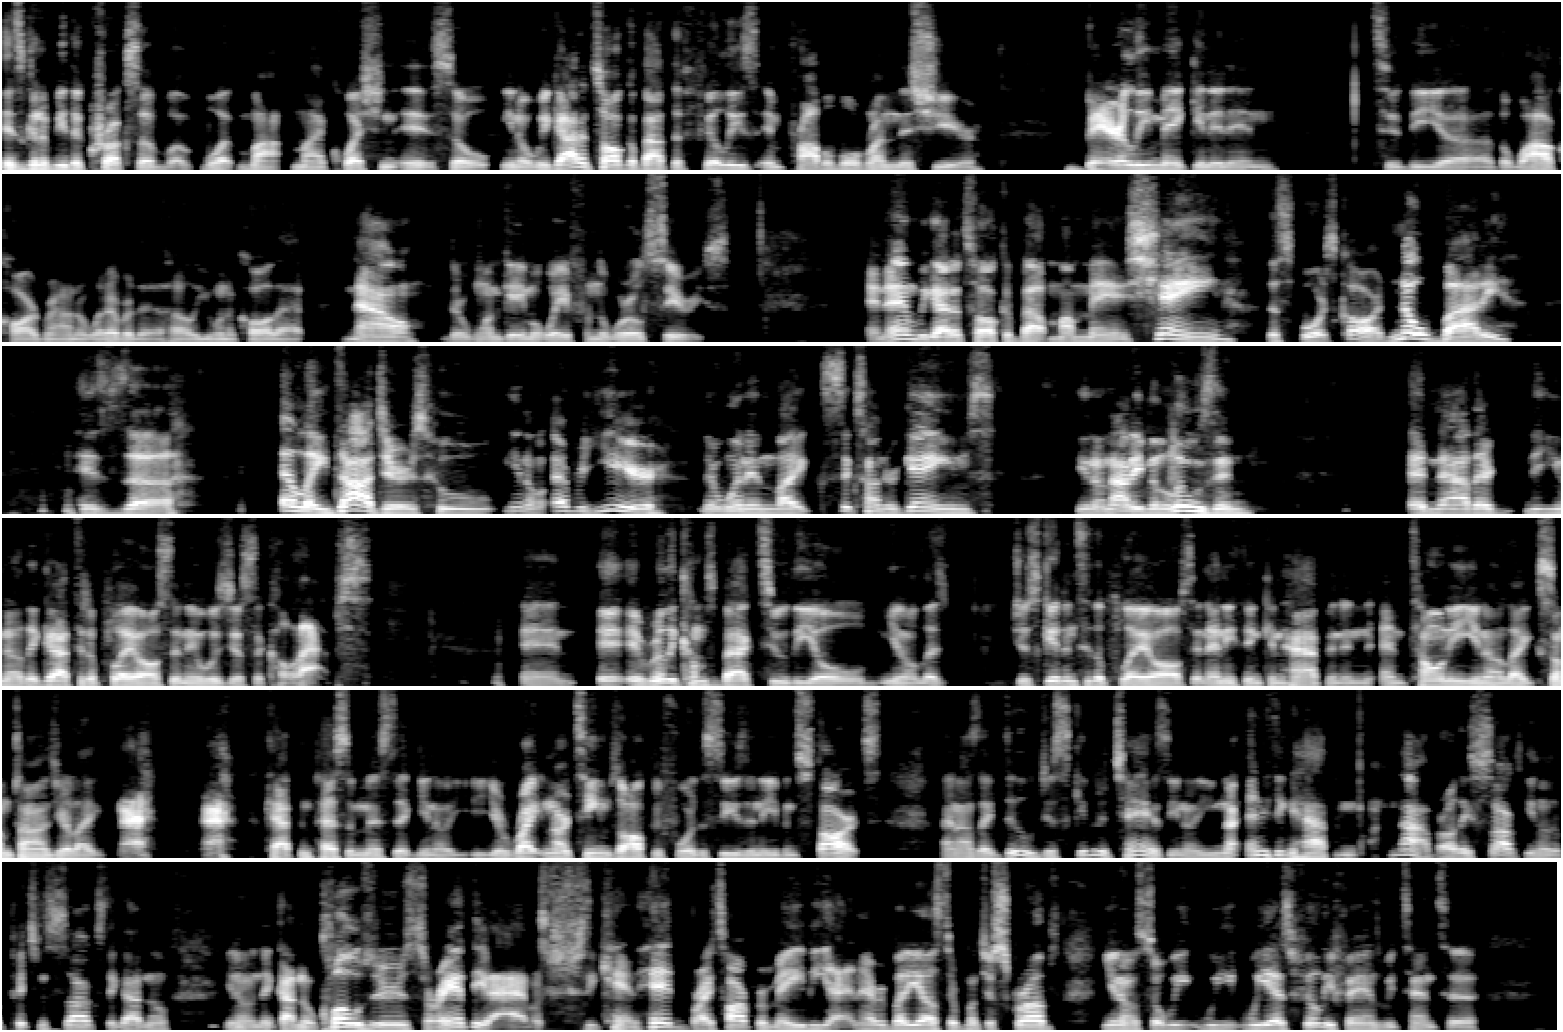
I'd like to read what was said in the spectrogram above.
is going to be the crux of what- my, my question is. So, you know, we got to talk about the Phillies' improbable run this year, barely making it in to the uh, the wild card round or whatever the hell you want to call that. Now they're one game away from the World Series. And then we got to talk about my man Shane, the sports card. Nobody is uh LA Dodgers, who, you know, every year they're winning like 600 games, you know, not even losing. and now they're you know they got to the playoffs and it was just a collapse. and it, it really comes back to the old, you know, let's just get into the playoffs and anything can happen. And and Tony, you know, like sometimes you're like, nah, nah, Captain Pessimistic. You know, you're writing our teams off before the season even starts. And I was like, dude, just give it a chance. You know, you not, anything happen. Nah, bro, they suck. You know, the pitching sucks. They got no, you know, they got no closers. Seranthony, ah, he can't hit. Bryce Harper, maybe, and everybody else, they're a bunch of scrubs. You know, so we we we as Philly fans, we tend to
